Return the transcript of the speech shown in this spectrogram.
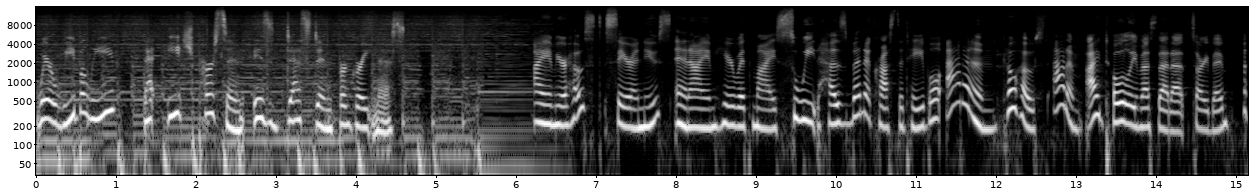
where we believe that each person is destined for greatness. I am your host, Sarah Nuse, and I am here with my sweet husband across the table, Adam, co host. Adam, I totally messed that up. Sorry, babe.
